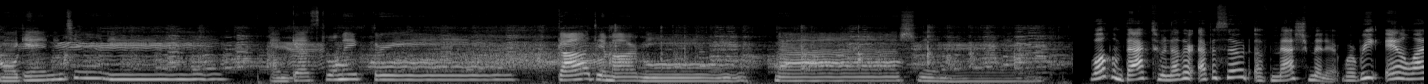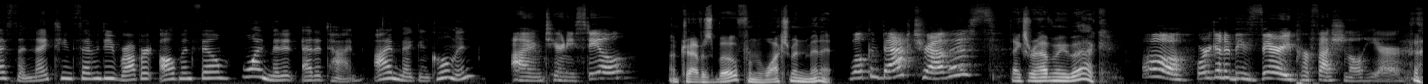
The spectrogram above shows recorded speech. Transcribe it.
Megan and Tierney, and guest will make three. Goddamn army, Mash Minute. Welcome back to another episode of Mash Minute, where we analyze the 1970 Robert Altman film one minute at a time. I'm Megan Coleman. I'm Tierney Steele. I'm Travis Bow from the Watchmen Minute. Welcome back, Travis. Thanks for having me back. Oh, we're going to be very professional here.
